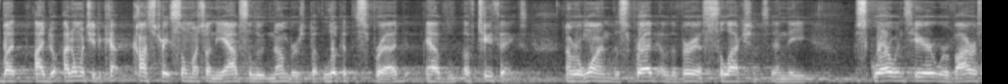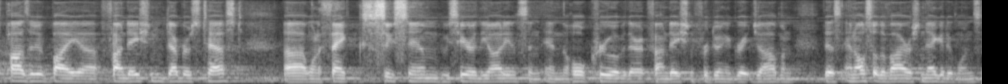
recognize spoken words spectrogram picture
but I don't, I don't want you to concentrate so much on the absolute numbers, but look at the spread of, of two things. Number one, the spread of the various selections. And the square ones here were virus positive by uh, Foundation, Deborah's test. Uh, I want to thank Sue Sim, who's here in the audience, and, and the whole crew over there at Foundation for doing a great job on this, and also the virus negative ones.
